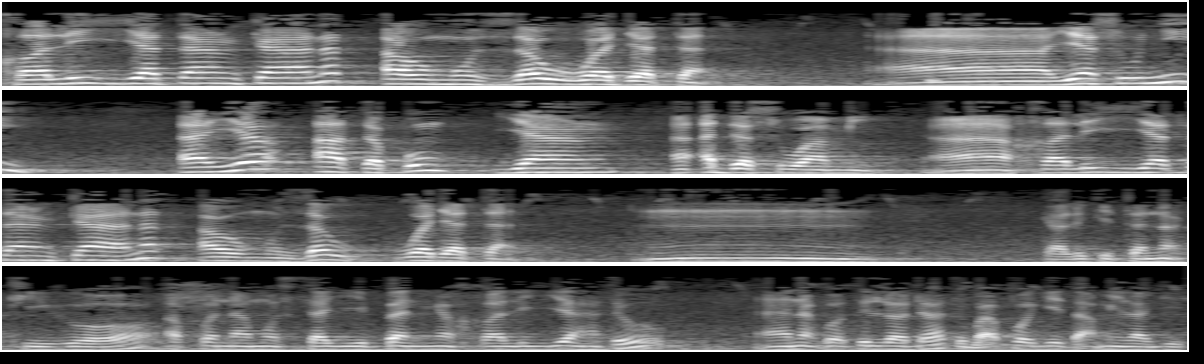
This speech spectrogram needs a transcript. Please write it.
Khaliyatan kanat au muzawwajatan. Ah, ya sunyi. Ayah ataupun yang uh, ada suami. Ha khaliyatan kanat au muzawwajatan. Hmm. Kalau kita nak kira apa nama sajiban dengan khaliyah tu ha, nak buat tulah dah tu apa kita takmin lagi?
